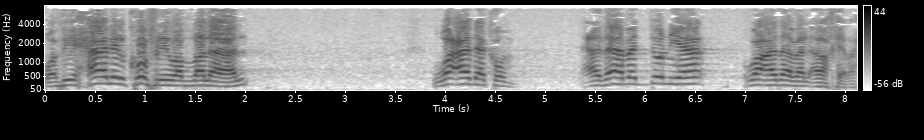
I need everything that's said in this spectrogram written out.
وفي حال الكفر والضلال وعدكم عذاب الدنيا وعذاب الآخرة.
